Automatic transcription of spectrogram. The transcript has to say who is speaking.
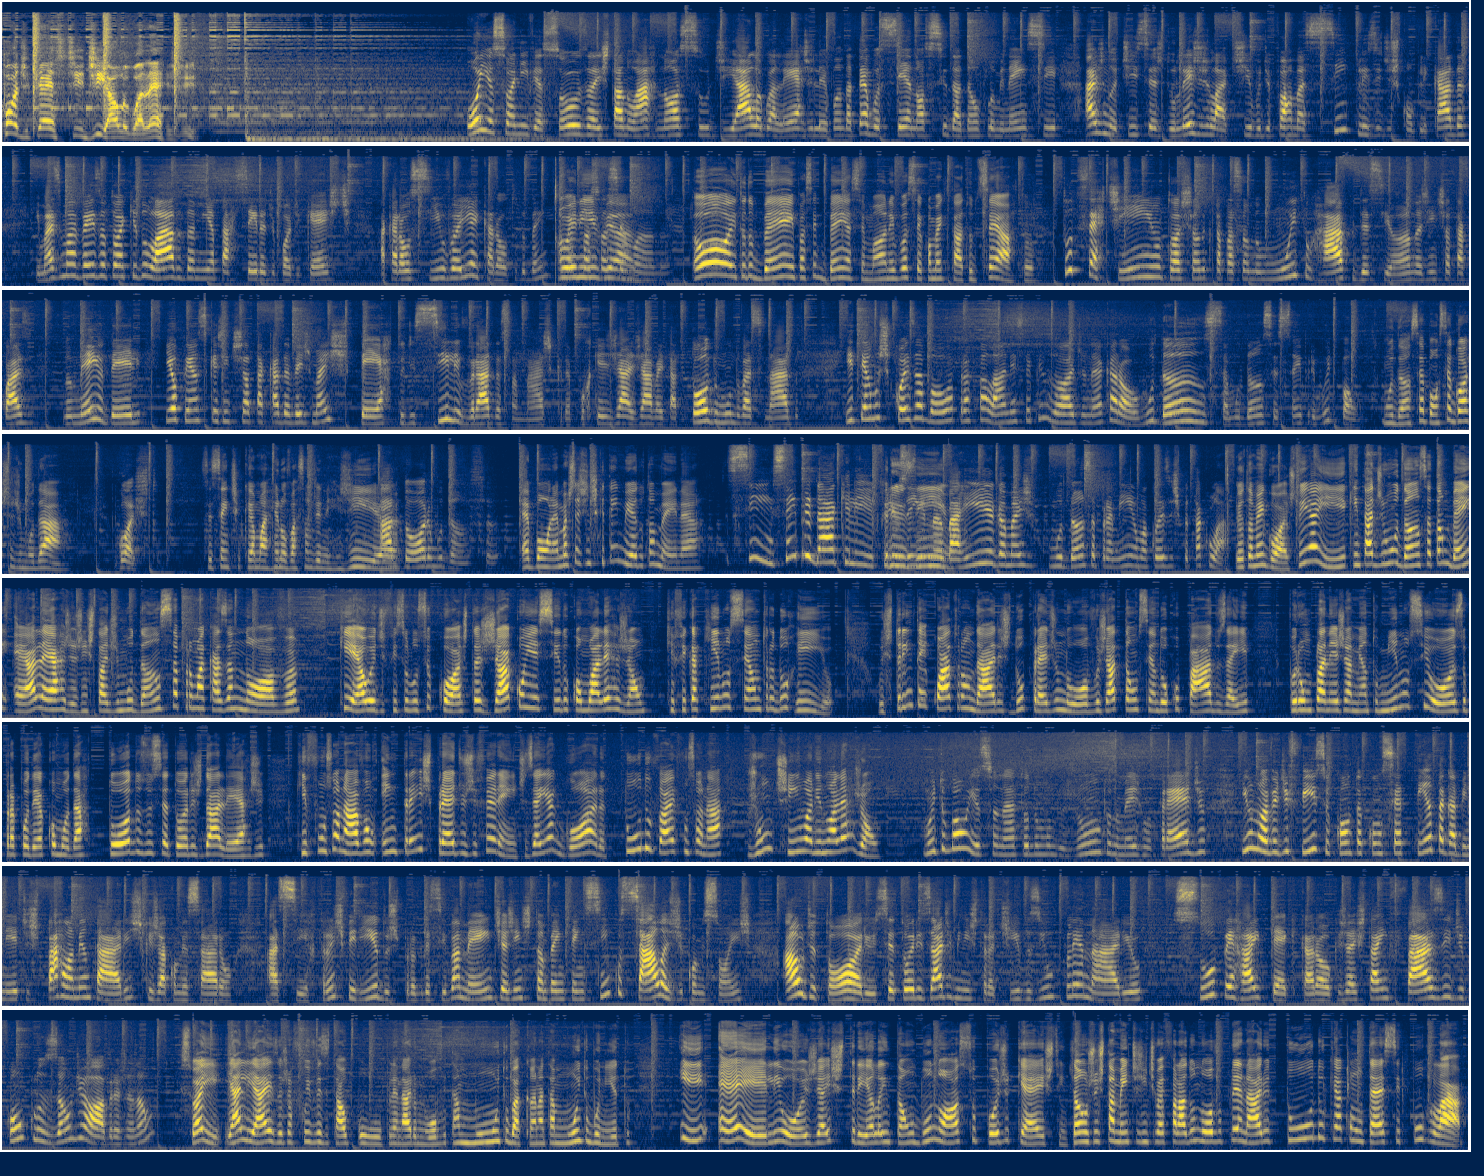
Speaker 1: Podcast Diálogo Alerge.
Speaker 2: Oi, eu sou a Nívia Souza, está no ar nosso Diálogo Alerge, levando até você, nosso cidadão fluminense, as notícias do Legislativo de forma simples e descomplicada. E mais uma vez eu estou aqui do lado da minha parceira de podcast, a Carol Silva. E aí, Carol, tudo bem?
Speaker 3: Como Oi, é tá Nívia. Oi, tudo bem? Passei bem a semana. E você, como é que tá? Tudo certo?
Speaker 2: Tudo certinho, tô achando que tá passando muito rápido esse ano, a gente já tá quase no meio dele e eu penso que a gente já está cada vez mais perto de se livrar dessa máscara, porque já já vai estar tá todo mundo vacinado. E temos coisa boa para falar nesse episódio, né, Carol? Mudança, mudança é sempre muito bom.
Speaker 3: Mudança é bom. Você gosta de mudar?
Speaker 2: Gosto.
Speaker 3: Você sente que é uma renovação de energia?
Speaker 2: Adoro mudança.
Speaker 3: É bom, né? Mas tem gente que tem medo também, né?
Speaker 2: Sim, sempre dá aquele friozinho, friozinho. na barriga, mas mudança para mim é uma coisa espetacular.
Speaker 3: Eu também gosto. E aí, quem tá de mudança também é a Alerj. A gente tá de mudança para uma casa nova, que é o edifício Lúcio Costa, já conhecido como Alerjão, que fica aqui no centro do Rio. Os 34 andares do prédio novo já estão sendo ocupados aí por um planejamento minucioso para poder acomodar todos os setores da Alerj que funcionavam em três prédios diferentes. E aí agora tudo vai funcionar juntinho ali no Alerjão.
Speaker 2: Muito bom isso, né? Todo mundo junto no mesmo prédio. E o novo edifício conta com 70 gabinetes parlamentares que já começaram a ser transferidos progressivamente. A gente também tem cinco salas de comissões, auditórios, setores administrativos e um plenário super high-tech, Carol, que já está em fase de conclusão de obras, não é não?
Speaker 3: Isso aí. E aliás, eu já fui visitar o, o plenário novo e tá muito bacana, tá muito bonito. E é ele hoje a estrela, então, do nosso podcast. Então, justamente, a gente vai falar do novo plenário e tudo o que acontece por lá.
